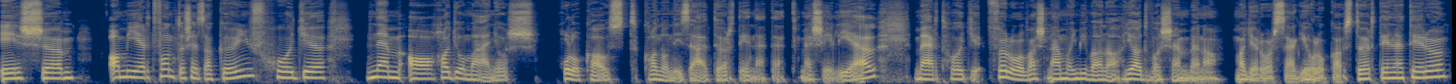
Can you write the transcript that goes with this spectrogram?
És amiért fontos ez a könyv, hogy nem a hagyományos holokauszt kanonizált történetet meséli el, mert hogy fölolvasnám, hogy mi van a Jadvasemben a magyarországi holokauszt történetéről.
